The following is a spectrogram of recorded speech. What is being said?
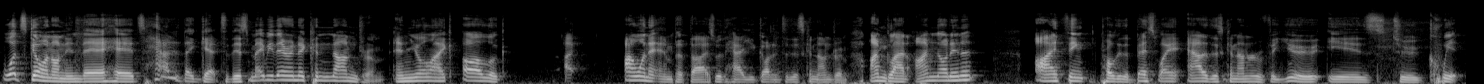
what's going on in their heads. How did they get to this? Maybe they're in a conundrum, and you're like, oh, look, I, I want to empathize with how you got into this conundrum. I'm glad I'm not in it. I think probably the best way out of this conundrum for you is to quit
